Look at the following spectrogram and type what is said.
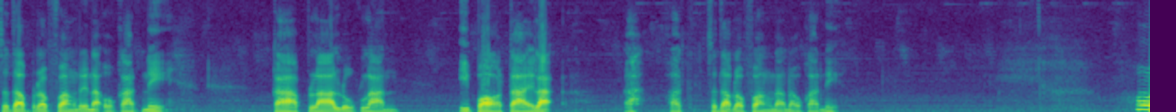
สดับรับฟังได้ณโอกาสนี้กาบลาลูกหลาน อีป่อตายละอะสดับรับฟังณณโอกาสนี้โอ้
